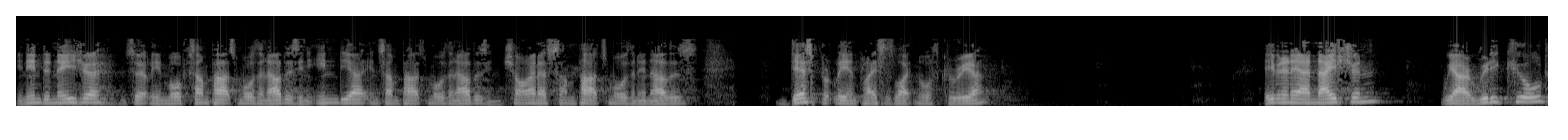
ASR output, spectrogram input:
In Indonesia, certainly in more, some parts more than others. In India, in some parts more than others. In China, some parts more than in others. Desperately in places like North Korea. Even in our nation, we are ridiculed.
